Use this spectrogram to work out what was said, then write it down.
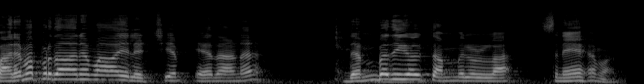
പരമപ്രധാനമായ ലക്ഷ്യം ഏതാണ്? ദമ്പതികൾ തമ്മിലുള്ള സ്നേഹമാണ്.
